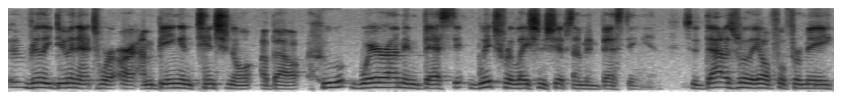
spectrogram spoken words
really doing that to where I'm being intentional about who, where I'm investing, which relationships I'm investing in. So that was really helpful for me.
